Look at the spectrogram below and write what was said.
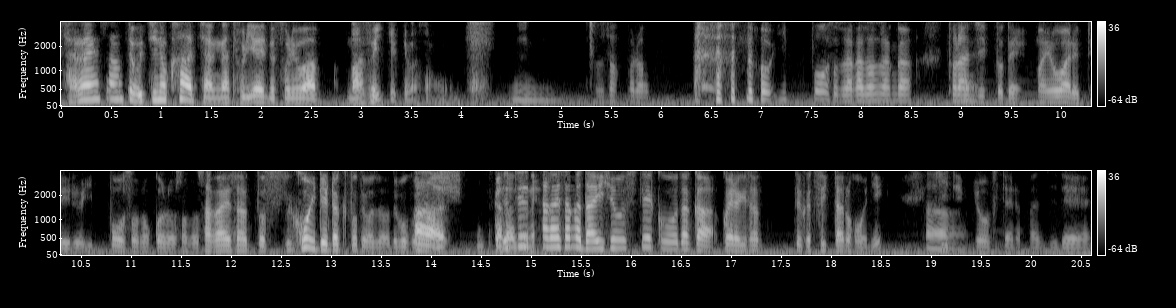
佐賀江さんとうちの母ちゃんがとりあえずそれはまずいって言ってましたね。うん。だから、あの、一方、その中澤さんがトランジットで迷われている一方、その頃、その、佐賀江さんとすごい連絡取ってましたので、僕は。ああ、三塚さんとで、ね。佐賀江さんが代表して、こう、なんか、小柳さんというか、ツイッターの方に聞あいてみようみたいな感じで、あ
